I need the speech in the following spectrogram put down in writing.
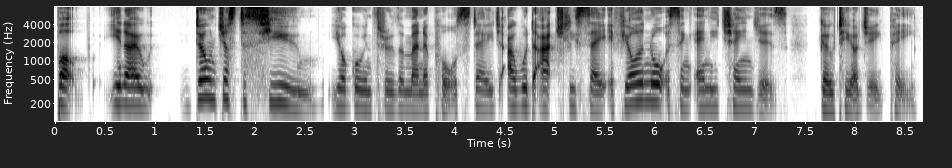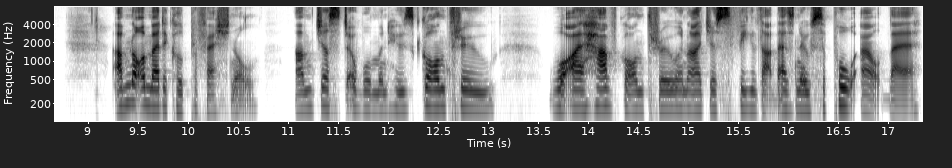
But you know, don't just assume you're going through the menopause stage. I would actually say if you're noticing any changes, go to your GP. I'm not a medical professional. I'm just a woman who's gone through what I have gone through, and I just feel that there's no support out there.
